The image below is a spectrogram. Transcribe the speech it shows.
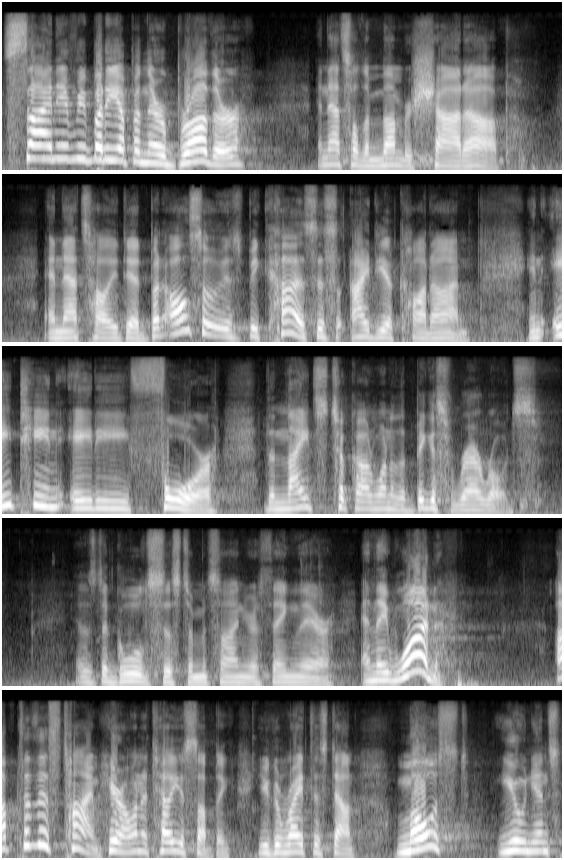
sign everybody up and their brother, and that's how the numbers shot up. And that's how he did. But also is because this idea caught on. In 1884, the Knights took on one of the biggest railroads. It was the Gould system. It's on your thing there. And they won. Up to this time, here, I want to tell you something. You can write this down. Most unions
